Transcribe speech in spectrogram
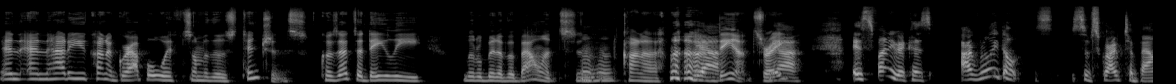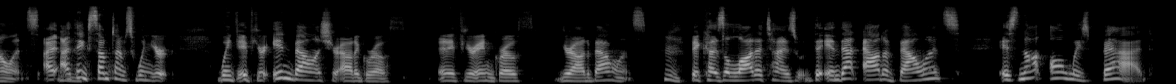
And and how do you kind of grapple with some of those tensions? Because that's a daily little bit of a balance and mm-hmm. kind of yeah. dance, right? Yeah. It's funny because I really don't s- subscribe to balance. I, I mm. think sometimes when you're when if you're in balance, you're out of growth, and if you're in growth, you're out of balance. Hmm. Because a lot of times, in that out of balance is not always bad.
